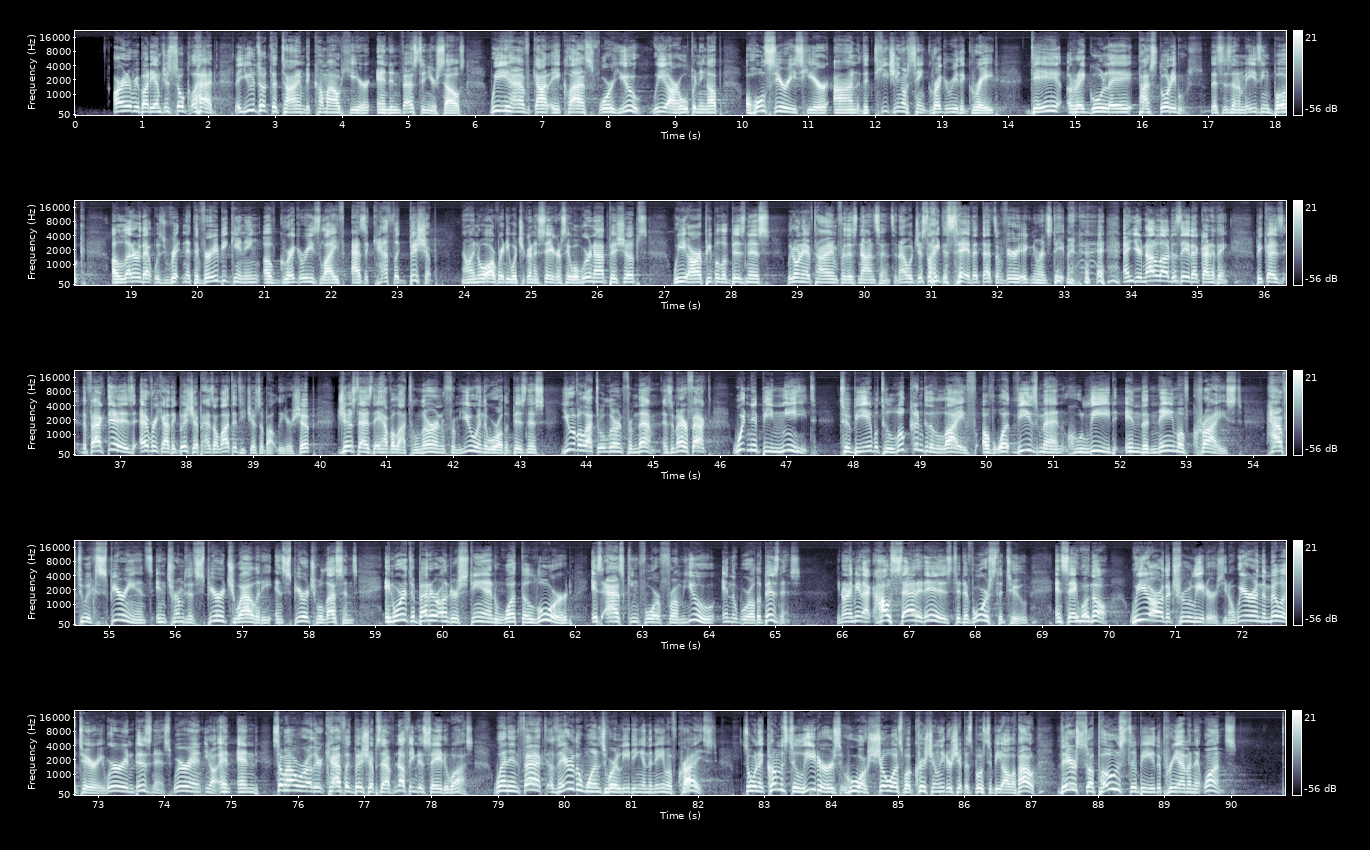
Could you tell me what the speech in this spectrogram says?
All right, everybody, I'm just so glad that you took the time to come out here and invest in yourselves. We have got a class for you. We are opening up a whole series here on the teaching of St. Gregory the Great, De Regule Pastoribus. This is an amazing book, a letter that was written at the very beginning of Gregory's life as a Catholic bishop. Now, I know already what you're going to say. You're going to say, well, we're not bishops, we are people of business we don't have time for this nonsense. And I would just like to say that that's a very ignorant statement. and you're not allowed to say that kind of thing. Because the fact is, every Catholic bishop has a lot to teach us about leadership, just as they have a lot to learn from you in the world of business. You have a lot to learn from them. As a matter of fact, wouldn't it be neat to be able to look into the life of what these men who lead in the name of Christ have to experience in terms of spirituality and spiritual lessons in order to better understand what the Lord is asking for from you in the world of business. You know what I mean? Like how sad it is to divorce the two and say, well, no, we are the true leaders. You know, we're in the military, we're in business, we're in, you know, and, and somehow or other Catholic bishops have nothing to say to us. When in fact, they're the ones who are leading in the name of Christ. So when it comes to leaders who show us what Christian leadership is supposed to be all about, they're supposed to be the preeminent ones.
